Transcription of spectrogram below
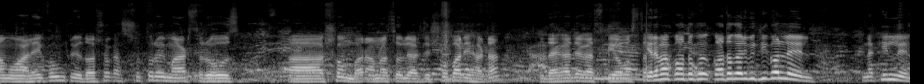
আসসালামু আলাইকুম। প্রিয় দর্শক আজ সতেরোই মার্চ রোজ আহ, সোমবার আমরা চলে আসছি সুপারি হাটা দেখা যাক আজ কি অবস্থা। কেরবা কত কত করে বিক্রি করলেন? না কিনলেন?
